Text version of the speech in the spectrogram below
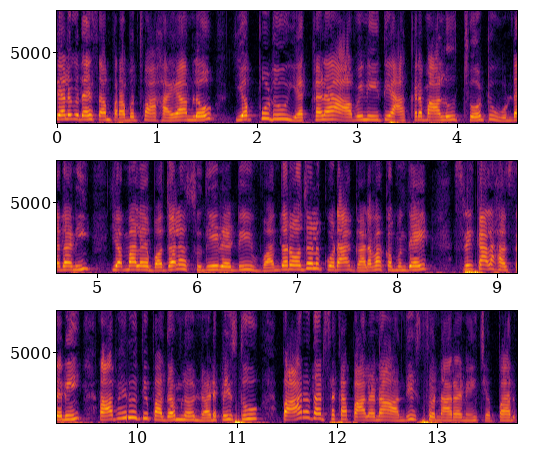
తెలుగుదేశం ప్రభుత్వ హయాంలో ఎప్పుడు ఎక్కడ అవినీతి అక్రమాలు చోటు ఉండదని ఎమ్మెల్యే బొజ్జల సుధీర్ రెడ్డి వంద రోజులు కూడా గడవక ముందే శ్రీకాళహస్తిని అభివృద్ధి పదంలో నడిపిస్తూ పారదర్శక పాలన అందిస్తున్నారని చెప్పారు.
